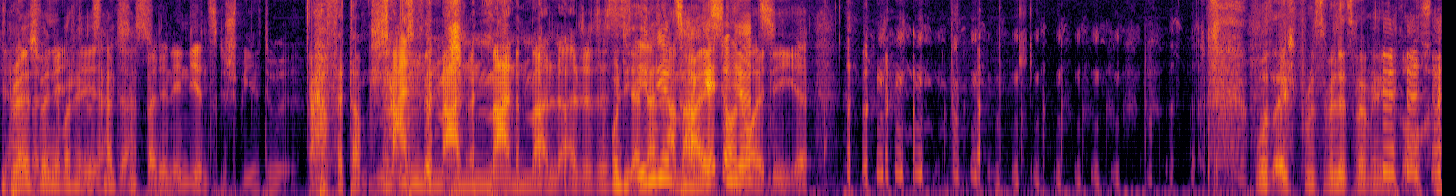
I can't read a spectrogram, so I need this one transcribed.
Die Der Braves werden ja wahrscheinlich der erst hat, hat bei den Indians gespielt, du. Ah, verdammt. Mann, Mann, Mann, Mann. Also das Und ist die ja dann Indians heißen Armageddon jetzt? heute hier. Wo ist eigentlich Bruce Willis, wenn wir ihn brauchen?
